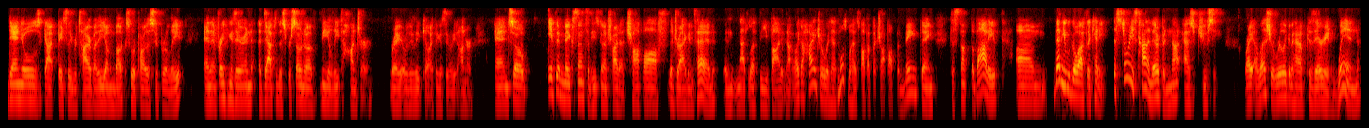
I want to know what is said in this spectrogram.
Daniels got basically retired by the Young Bucks, who were part of the Super Elite. And then Frankie Kazarian adapted this persona of the Elite Hunter, right? Or the Elite Killer. I think it's the Elite Hunter. And so if it makes sense that he's going to try to chop off the dragon's head and not let the body, not like a Hydra, which has multiple heads pop up, but chop off the main thing to stunt the body, um, then he would go after Kenny. The story is kind of there, but not as juicy, right? Unless you're really going to have Kazarian win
